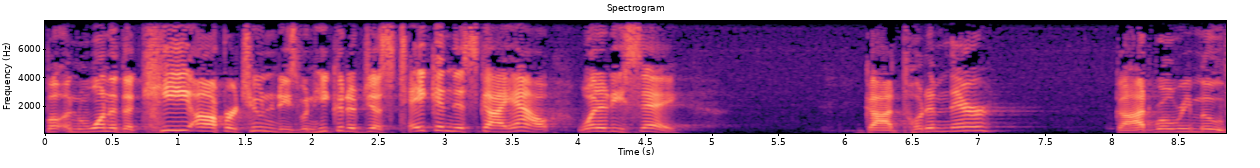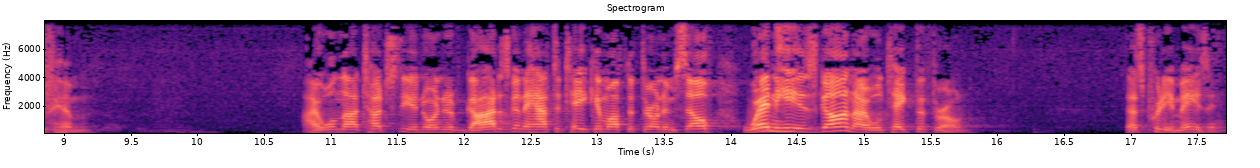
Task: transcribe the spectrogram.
but in one of the key opportunities when he could have just taken this guy out, what did he say? God put him there, God will remove him. I will not touch the anointed of God is going to have to take him off the throne himself. When he is gone, I will take the throne. That's pretty amazing.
